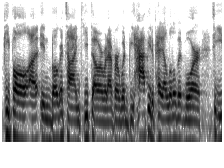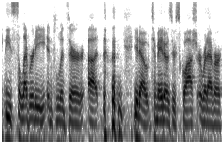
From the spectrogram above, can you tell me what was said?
people uh, in Bogota and Quito or whatever would be happy to pay a little bit more to eat these celebrity influencer uh, you know, tomatoes or squash or whatever.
